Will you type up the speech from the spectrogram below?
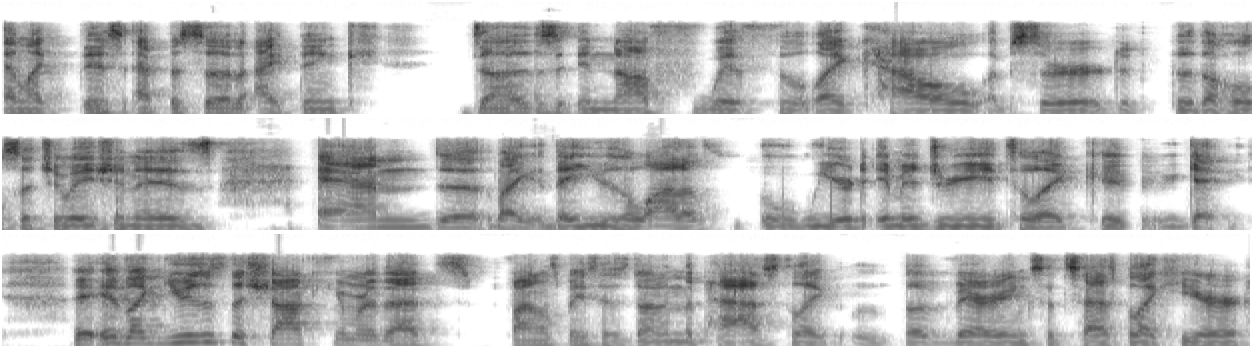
and like this episode, I think does enough with like how absurd the, the whole situation is. And uh, like they use a lot of weird imagery to like uh, get it, it like uses the shock humor that final space has done in the past like of varying success. But like here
